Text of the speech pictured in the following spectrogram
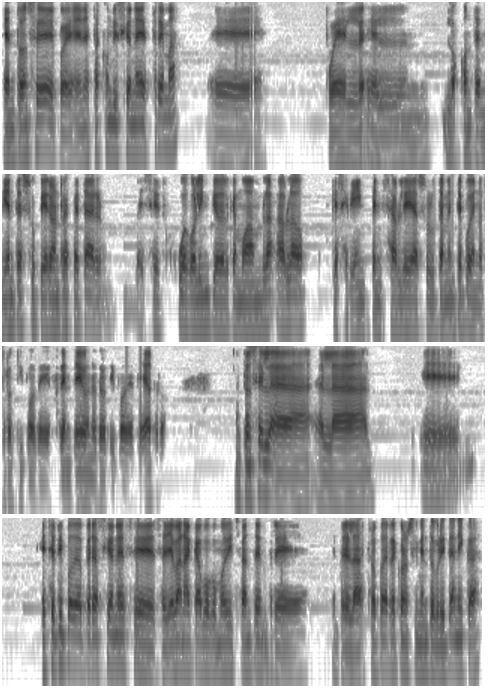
Entonces, pues, en estas condiciones extremas, eh, pues los contendientes supieron respetar ese juego limpio del que hemos hablado, que sería impensable absolutamente pues, en otro tipo de frente o en otro tipo de teatro. Entonces, la, eh, este tipo de operaciones se llevan a cabo, como he dicho antes, entre, entre las tropas de reconocimiento británicas,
